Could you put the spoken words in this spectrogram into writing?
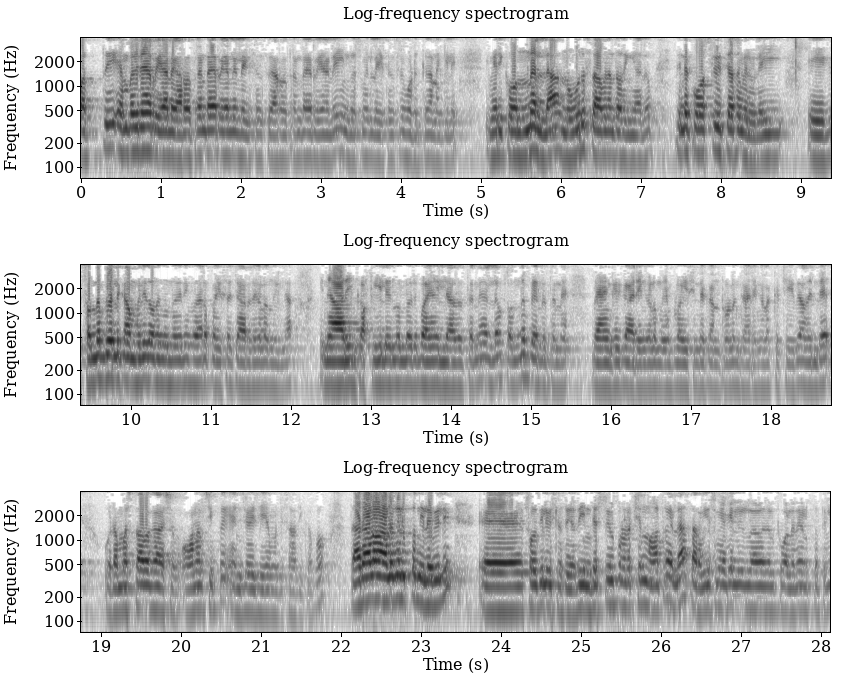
പത്ത് എൺപതിനായിരം റിയാൽ അറുപത്തിരണ്ടായിരം റിയാൽ ലൈസൻസ് അറുപത്തിരണ്ടായിരം റിയാൽ ഇൻവെസ്റ്റ്മെന്റ് ലൈസൻസിന് കൊടുക്കുകയാണെങ്കിൽ ഇവർക്ക് ഒന്നല്ല നൂറ് സ്ഥാപനം തുടങ്ങിയാലും ഇതിന്റെ കോസ്റ്റ് വ്യത്യാസം വരില്ല ഈ ഈ സ്വന്തം പേരിൽ കമ്പനി തുടങ്ങുന്നതിന് വേറെ പൈസ ചാർജുകളൊന്നുമില്ല പിന്നെ ആരെയും കഫീൽ എന്നുള്ള ഒരു ഭയം ഇല്ലാതെ തന്നെ എല്ലാം സ്വന്തം പേരിൽ തന്നെ ബാങ്ക് കാര്യങ്ങളും എംപ്ലോയീസിന്റെ കൺട്രോളും കാര്യങ്ങളൊക്കെ ചെയ്ത് അതിന്റെ ഉടമസ്ഥാവകാശം ഓണർഷിപ്പ് എൻജോയ് ചെയ്യാൻ വേണ്ടി സാധിക്കും. അപ്പോൾ ധാരാളം ആളുകൾ ഇപ്പോൾ നിലവിൽ സൗദിയിൽ ബിസിനസ് ചെയ്യും. അത് ഇൻഡസ്ട്രിയൽ പ്രൊഡക്ഷൻ മാത്രമല്ല സർവീസ് മേഖലയിലുള്ള ആളുകൾക്ക് വളരെ എളുപ്പത്തിൽ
